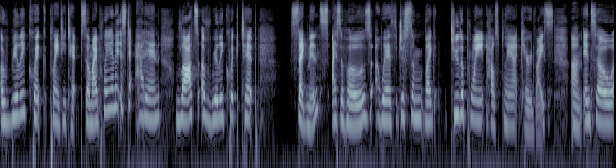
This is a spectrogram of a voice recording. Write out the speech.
a really quick planty tip. So, my plan is to add in lots of really quick tip segments, I suppose, with just some like to the point houseplant care advice. Um, and so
